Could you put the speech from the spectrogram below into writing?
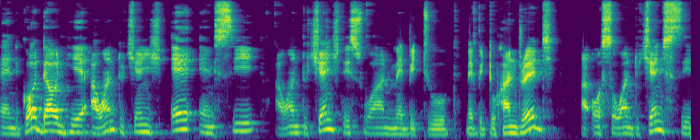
and go down here. I want to change a and c. I want to change this one maybe to maybe 200 i also want to change c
